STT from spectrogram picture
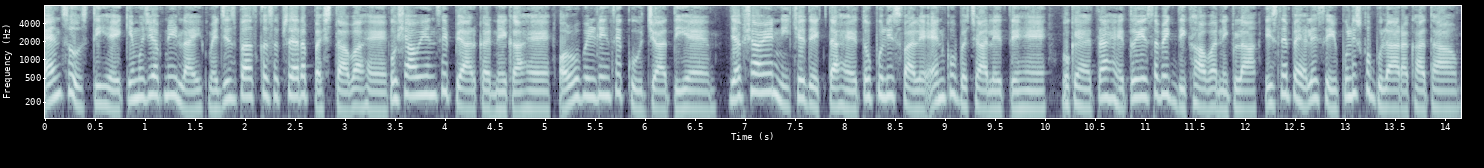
एन सोचती है कि मुझे अपनी लाइफ में जिस बात का सबसे ज़्यादा पछतावा है, वो शाओयन से प्यार करने का है और वो बिल्डिंग से कूद जाती है। जब शाओयन नीचे देखता है तो पुलिस वाले एन को बचा लेते हैं। वो कहता है तो ये सब एक दिखावा निकला। इसने पहले से ही पुलिस को बुला रखा था।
